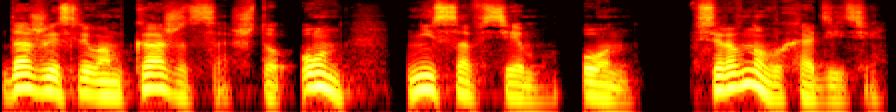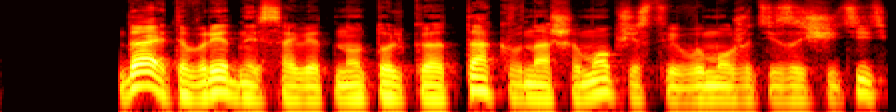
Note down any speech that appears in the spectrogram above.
Даже если вам кажется, что он не совсем он. Все равно выходите. Да, это вредный совет, но только так в нашем обществе вы можете защитить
